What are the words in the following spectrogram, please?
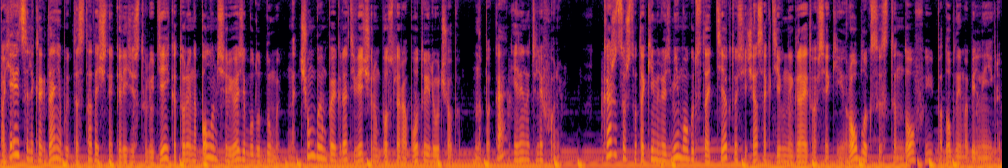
Появится ли когда-нибудь достаточное количество людей, которые на полном серьезе будут думать, на чем бы им поиграть вечером после работы или учебы? На ПК или на телефоне? Кажется, что такими людьми могут стать те, кто сейчас активно играет во всякие Roblox, стендов и подобные мобильные игры.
